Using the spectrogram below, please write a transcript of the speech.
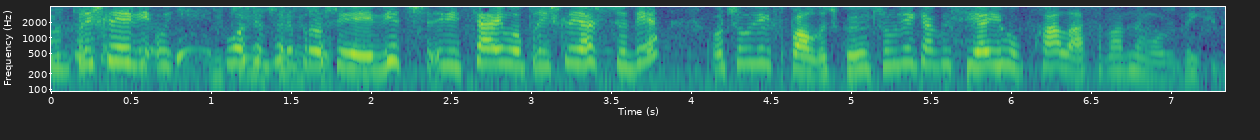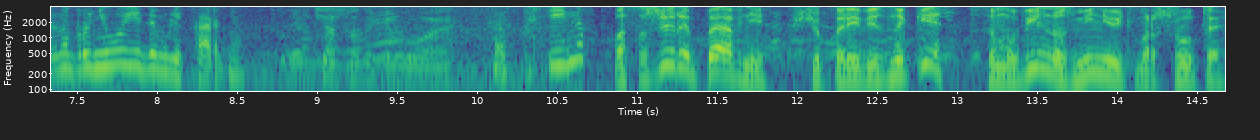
Прийшли ой, Боже, перепрошую, від, від Сяєво прийшли аж сюди. От чоловік з паличкою. Чоловік якось я його пхала, а сама не можу доїхати. На броньову їдемо в лікарню. Як часто таке буває? Постійно. Пасажири певні, що перевізники самовільно змінюють маршрути.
